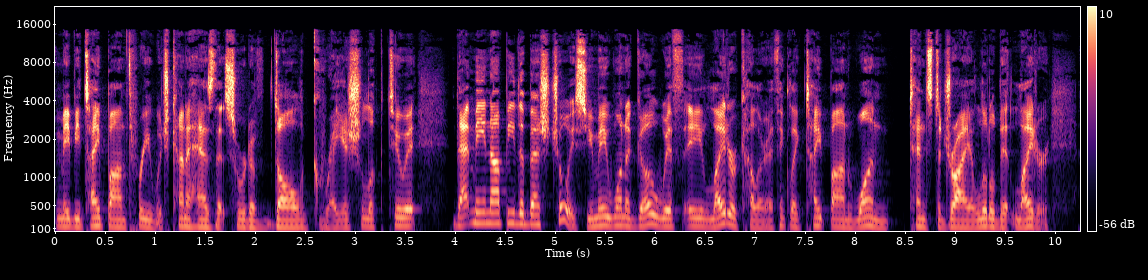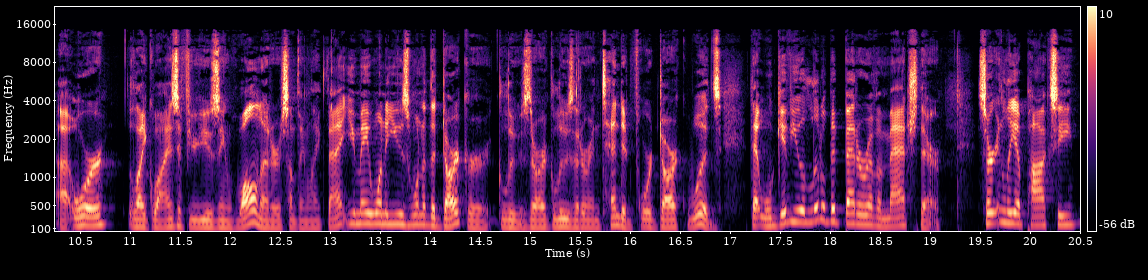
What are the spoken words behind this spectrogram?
maybe Titebond 3, which kind of has that sort of dull grayish look to it, that may not be the best choice. You may want to go with a lighter color. I think like Titebond 1 tends to dry a little bit lighter. Uh, or likewise, if you're using walnut or something like that, you may want to use one of the darker glues. There are glues that are intended for dark woods that will give you a little bit better of a match there. Certainly, epoxy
